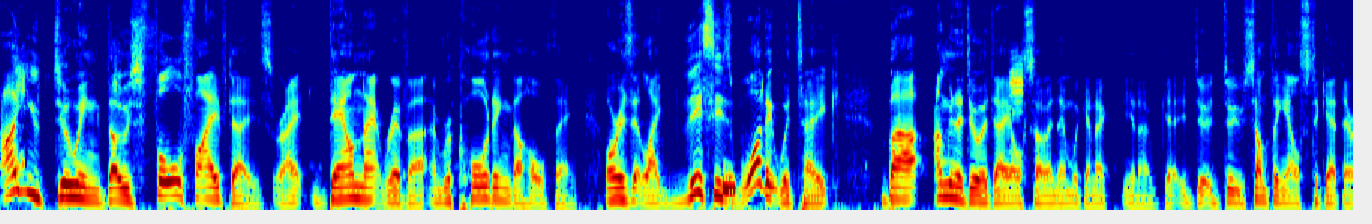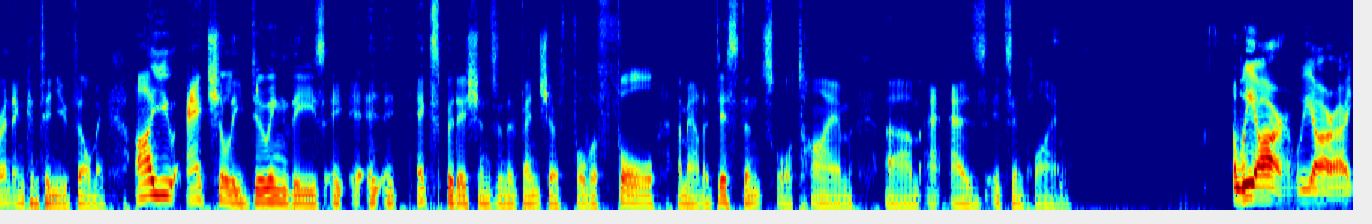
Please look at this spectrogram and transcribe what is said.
are you doing those full five days, right, down that river and recording the whole thing, or is it like this is what it would take? But I'm going to do a day or so, and then we're going to, you know, get do do something else to get there, and then continue filming. Are you actually doing these expeditions and adventure for the full amount of distance or time um, as it's implying? We are, we are. I,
